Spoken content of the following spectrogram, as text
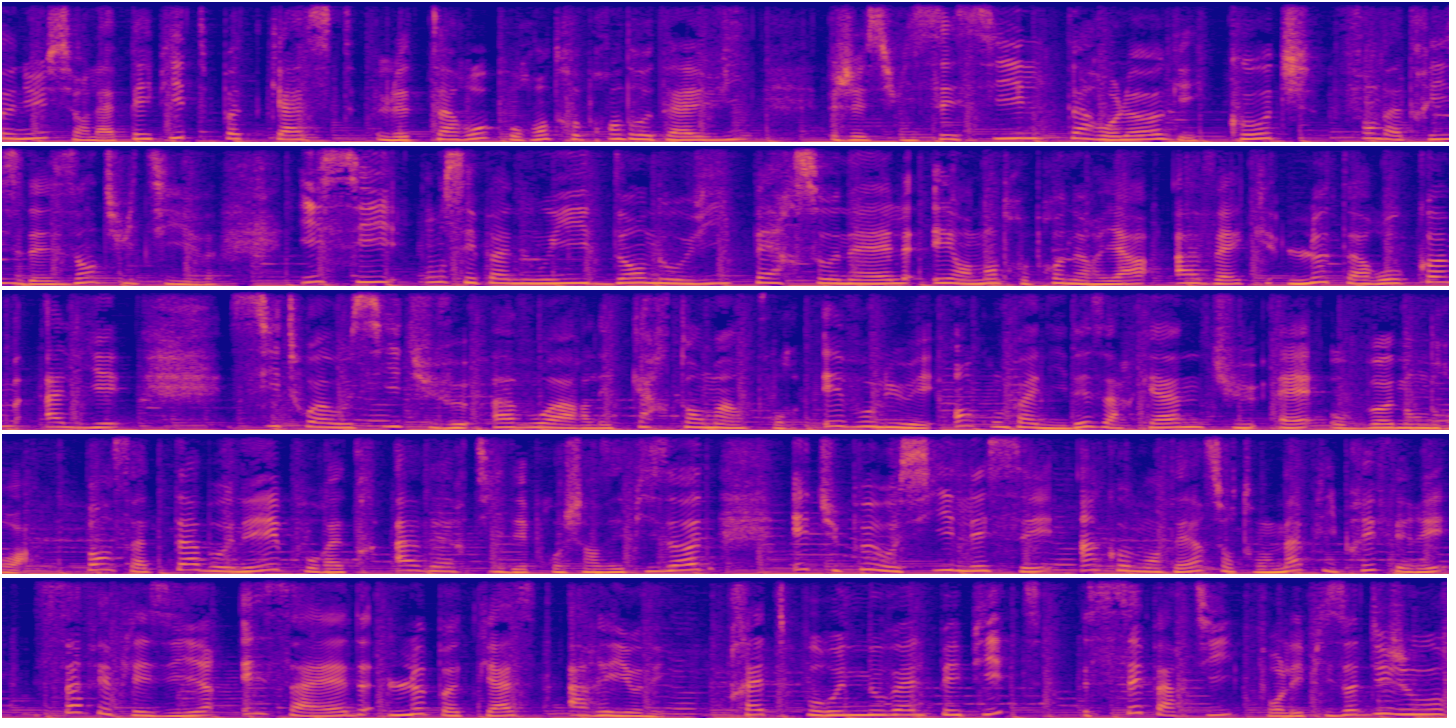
Bienvenue sur la Pépite Podcast, le tarot pour entreprendre ta vie. Je suis Cécile, tarologue et coach, fondatrice des Intuitives. Ici, on s'épanouit dans nos vies personnelles et en entrepreneuriat avec le tarot comme allié. Si toi aussi tu veux avoir les cartes en main pour évoluer en compagnie des arcanes, tu es au bon endroit. Pense à t'abonner pour être averti des prochains épisodes et tu peux aussi laisser un commentaire sur ton appli préférée, ça fait plaisir et ça aide le podcast à rayonner. Prête pour une nouvelle pépite. C'est parti pour l'épisode du jour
